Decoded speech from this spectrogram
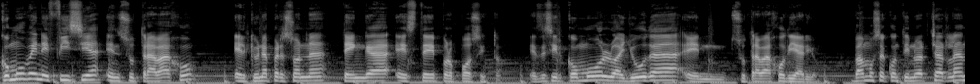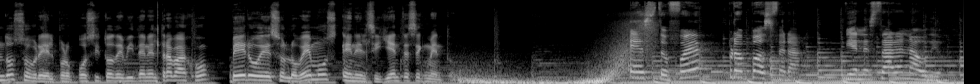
¿cómo beneficia en su trabajo el que una persona tenga este propósito? es decir, cómo lo ayuda en su trabajo diario. Vamos a continuar charlando sobre el propósito de vida en el trabajo, pero eso lo vemos en el siguiente segmento. Esto fue Propósfera. Bienestar en audio.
